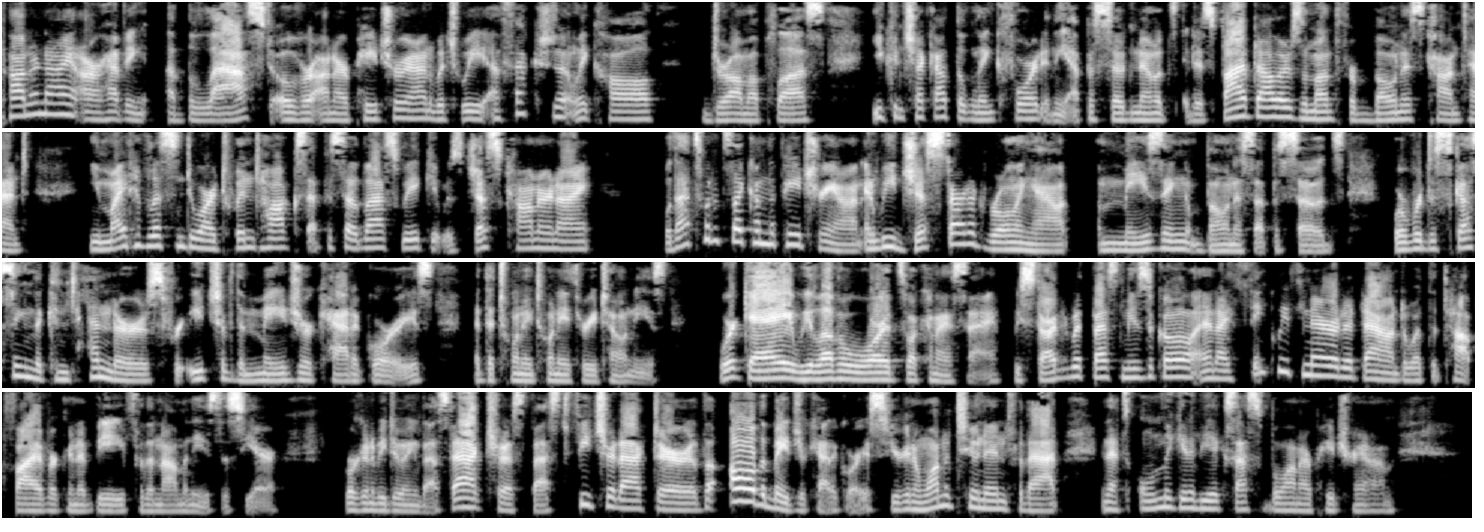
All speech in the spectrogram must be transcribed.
Connor and I are having a blast over on our Patreon, which we affectionately call Drama Plus. You can check out the link for it in the episode notes. It is $5 a month for bonus content. You might have listened to our Twin Talks episode last week. It was just Connor and I. Well, that's what it's like on the Patreon. And we just started rolling out amazing bonus episodes where we're discussing the contenders for each of the major categories at the 2023 Tonys. We're gay. We love awards. What can I say? We started with best musical and I think we've narrowed it down to what the top five are going to be for the nominees this year. We're going to be doing best actress, best featured actor, the, all the major categories. So you're going to want to tune in for that. And that's only going to be accessible on our Patreon.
